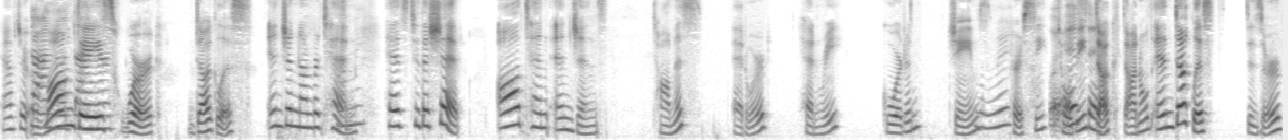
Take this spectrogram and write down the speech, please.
After a long day's work, Douglas, engine number 10, heads to the shed. All 10 engines Thomas, Edward, Henry, Gordon, James, Mommy, Percy, Toby. Duck, Donald, and Douglas deserve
